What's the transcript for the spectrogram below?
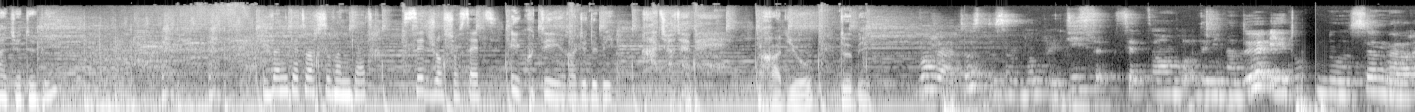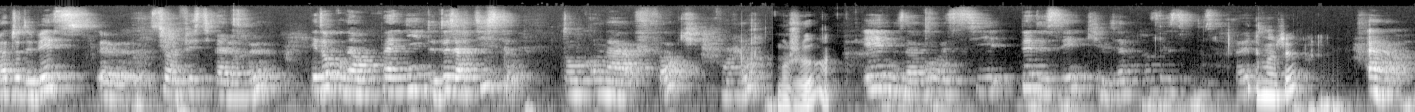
Radio 2B. 24h sur 24, 7 jours sur 7. Écoutez Radio 2B. Radio 2B. Radio 2B. Bonjour à tous, nous sommes donc le 10 septembre 2022 et donc nous sommes Radio 2B euh, sur le festival Heureux. Et donc on est en compagnie de deux artistes. Donc on a Foc, bonjour. Bonjour. Et nous avons aussi P2C qui veut dire Princesse de. Bonjour. Alors,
